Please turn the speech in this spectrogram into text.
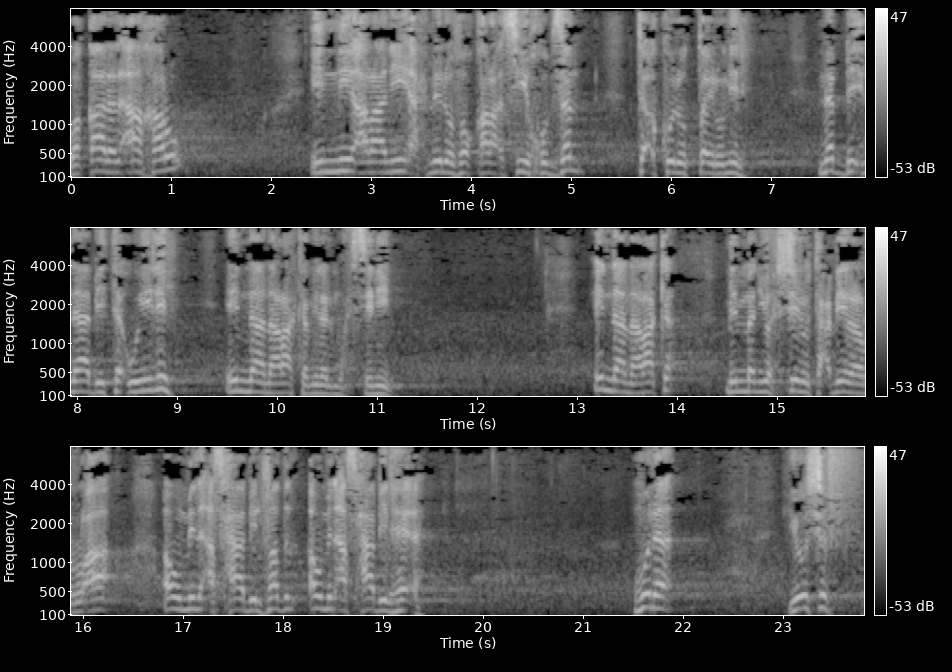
وقال الآخر إني أراني أحمل فوق رأسي خبزا تأكل الطير منه. نبئنا بتأويله إنا نراك من المحسنين. إنا نراك ممن يحسن تعبير الرؤى أو من أصحاب الفضل أو من أصحاب الهيئة. هنا يوسف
